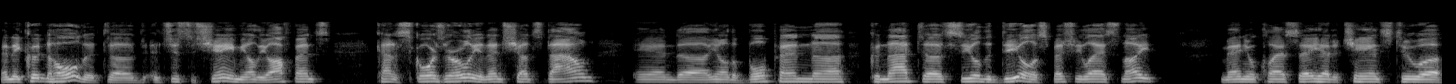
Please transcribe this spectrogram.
and they couldn't hold it. Uh, it's just a shame, you know. The offense kind of scores early and then shuts down and uh, you know the bullpen uh, could not uh, seal the deal, especially last night. Manuel Clase had a chance to uh,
